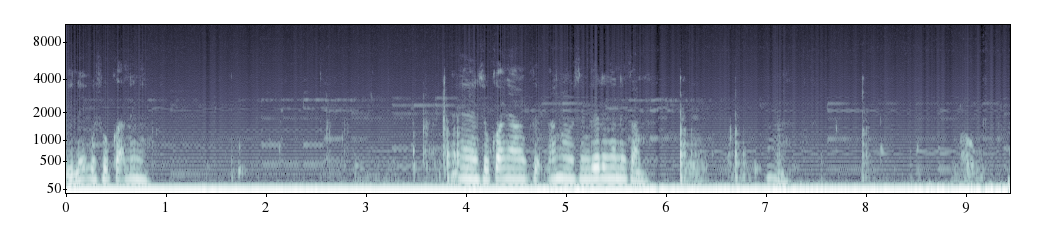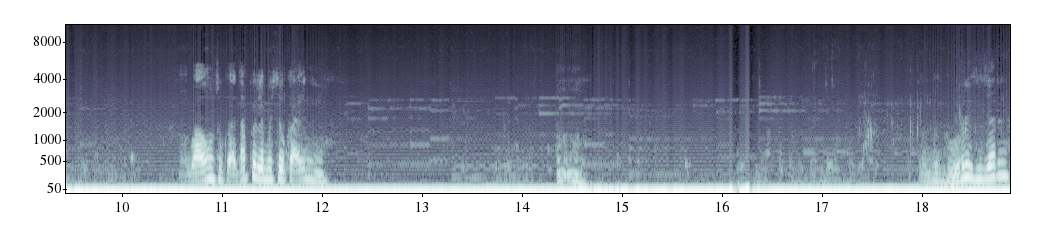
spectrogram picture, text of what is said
Bini aku suka nih nih. Eh sukanya anu sendirian ikan hmm. bau Baung suka tapi lebih suka ini. Lebih gurih sih jarnya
